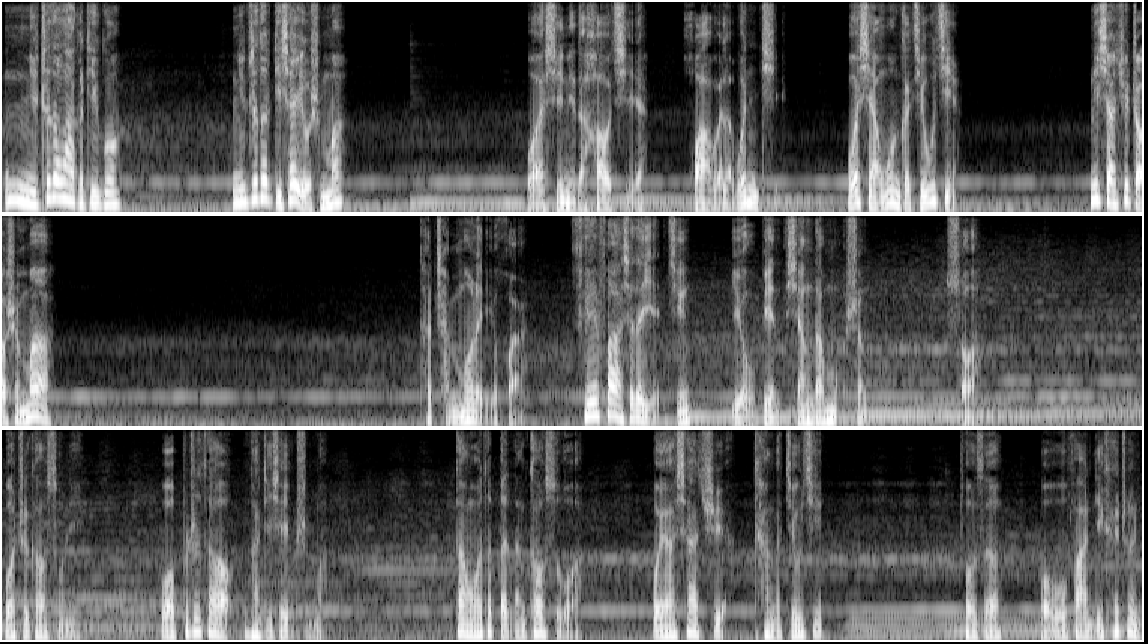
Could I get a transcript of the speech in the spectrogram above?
你知道那个地宫？你知道底下有什么？我心里的好奇化为了问题，我想问个究竟。你想去找什么？他沉默了一会儿，黑发下的眼睛又变得相当陌生，说：“我只告诉你，我不知道那底下有什么。”但我的本能告诉我，我要下去看个究竟，否则我无法离开这里。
